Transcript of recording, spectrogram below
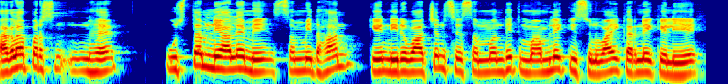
अगला प्रश्न है उच्चतम न्यायालय में संविधान के निर्वाचन से संबंधित मामले की सुनवाई करने के लिए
